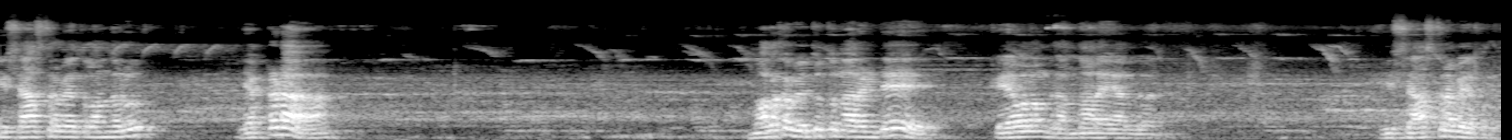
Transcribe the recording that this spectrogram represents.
ఈ శాస్త్రవేత్తలందరూ ఎక్కడ మొలక వెతుతున్నారంటే కేవలం గ్రంథాలయాల్లో ఈ శాస్త్రవేత్తలు.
